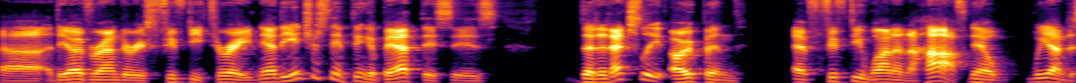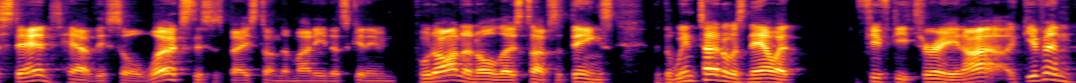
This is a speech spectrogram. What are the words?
uh, the over under is 53. Now, the interesting thing about this is that it actually opened at 51 and a half. Now, we understand how this all works. This is based on the money that's getting put on and all those types of things. But the win total is now at 53. And I, given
